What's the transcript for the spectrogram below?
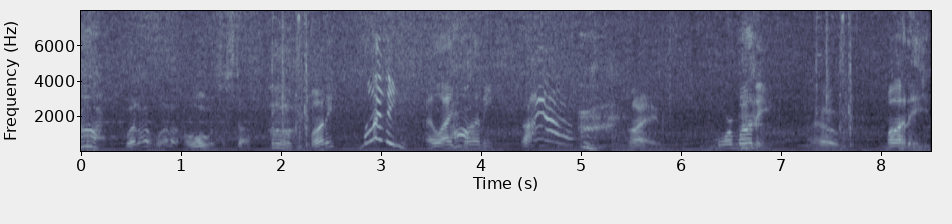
what up, what up? Oh, it's the stuff? money? Money! I like money. Ah! Alright. More money. I hope. Money,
